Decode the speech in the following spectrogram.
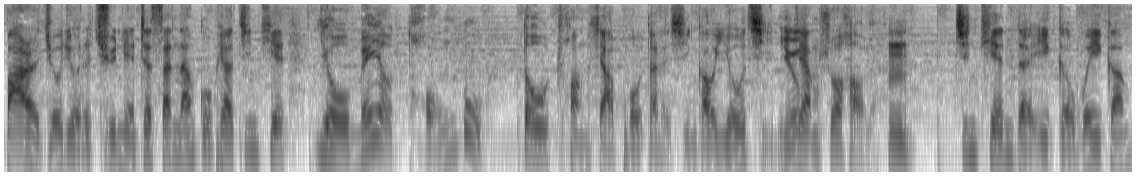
八二九九的群联这三档股票，今天有没有同步都创下波段的新高？尤其你这样说好了，嗯，今天的一个微刚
